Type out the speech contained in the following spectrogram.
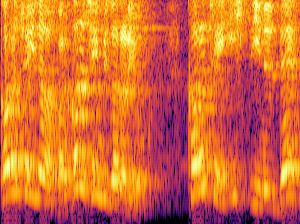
Kara çay ne yapar? Kara çayın bir zararı yok. Kara çay içtiğinizde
